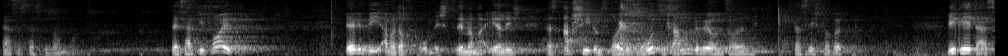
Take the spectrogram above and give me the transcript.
Das ist das Besondere. Deshalb die Freude. Irgendwie aber doch komisch, sind wir mal ehrlich, dass Abschied und Freude so zusammengehören sollen. Ist das nicht verrückt? Wie geht das?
